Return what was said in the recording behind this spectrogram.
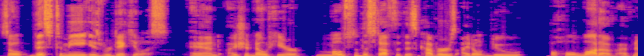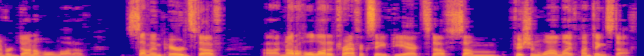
So this to me is ridiculous. And I should note here, most of the stuff that this covers, I don't do a whole lot of. I've never done a whole lot of. Some impaired stuff, uh, not a whole lot of Traffic Safety Act stuff, some fish and wildlife hunting stuff.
